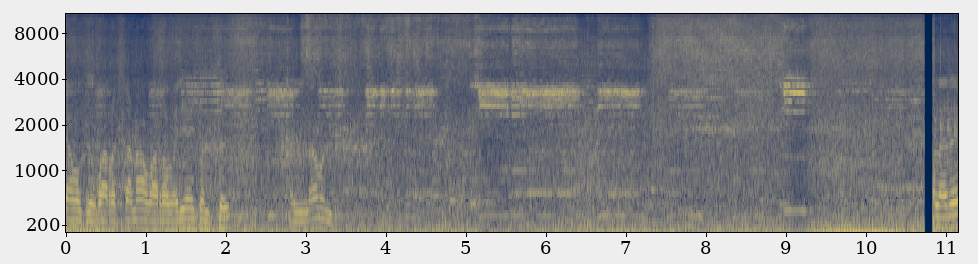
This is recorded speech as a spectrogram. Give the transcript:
നമുക്ക് വറക്കണ വറവരി ഐറ്റംസ് എല്ലാം ഉണ്ട് വളരെ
